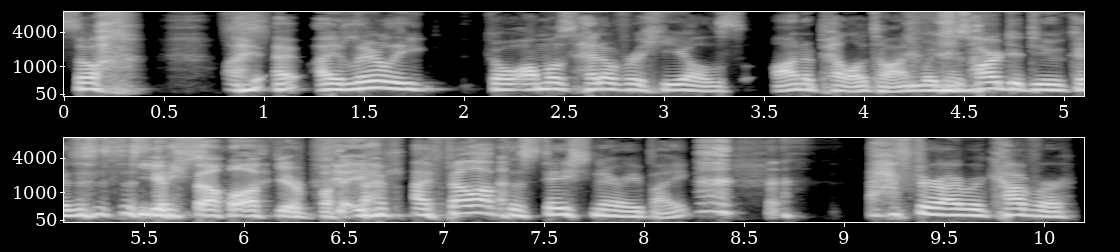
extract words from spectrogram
So I, I I literally go almost head over heels on a Peloton, which is hard to do because it's just You fell off your bike. I, I fell off the stationary bike. After I recover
